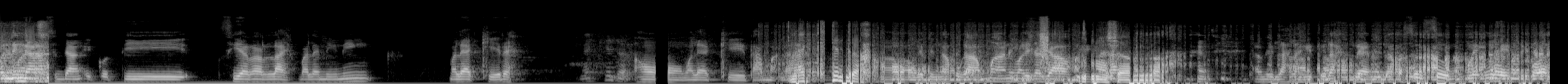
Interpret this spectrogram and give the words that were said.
pendengar sedang ikuti siaran live malam ini malam akhir eh Oh, malam akhir tamat dah. Makin dah. Oh, kita dengar programa ni mari jauh. Masya Allah. Alhamdulillah lah gitulah. Dan dah susu nak boleh boleh mari jauh.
